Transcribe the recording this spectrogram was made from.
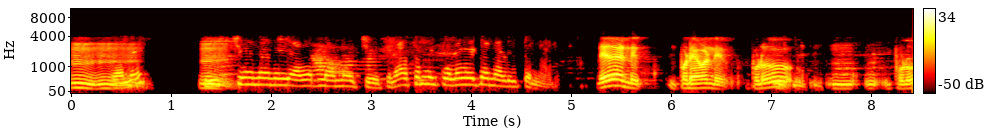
ఉమ్, కానీ. క్రిస్టియన్ అని ఎవరు నమోదు చేసినా. అసలు నీ కులం ఏంటని అడుగుతున్నారు లేదండి ఇప్పుడు ఏమండి ఇప్పుడు ఇప్పుడు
